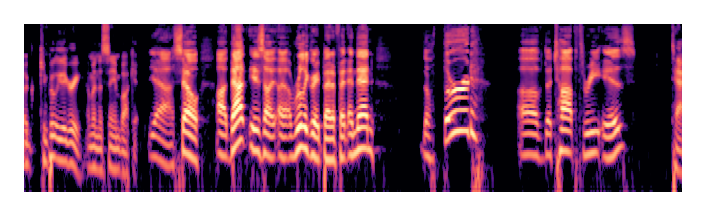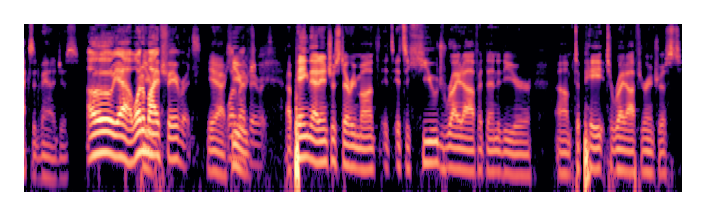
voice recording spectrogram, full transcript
ag- completely agree. I'm in the same bucket. yeah. So uh, that is a, a really great benefit. And then the third of the top three is Tax advantages. oh yeah, one of my favorites. Yeah, One of my huge. favorites. Uh, paying that interest every month, it's it's a huge write off at the end of the year um, to pay to write off your interest.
